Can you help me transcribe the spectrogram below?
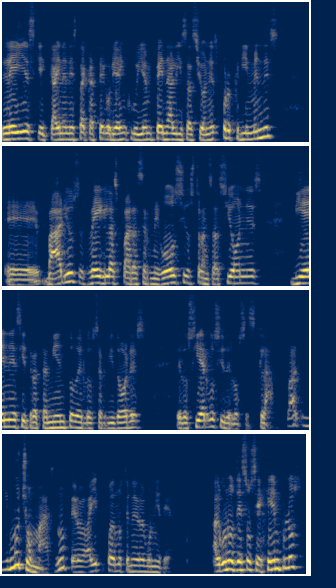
leyes que caen en esta categoría incluyen penalizaciones por crímenes, eh, varios, reglas para hacer negocios, transacciones, bienes y tratamiento de los servidores, de los siervos y de los esclavos, y mucho más, ¿no? Pero ahí podemos tener alguna idea. Algunos de esos ejemplos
